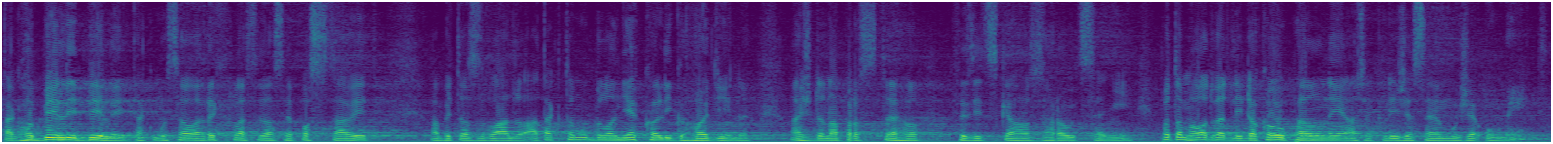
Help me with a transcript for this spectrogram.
tak ho byli, byli, tak musel rychle se zase postavit, aby to zvládl. A tak tomu bylo několik hodin, až do naprostého fyzického zhroucení. Potom ho odvedli do koupelny a řekli, že se může umýt.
